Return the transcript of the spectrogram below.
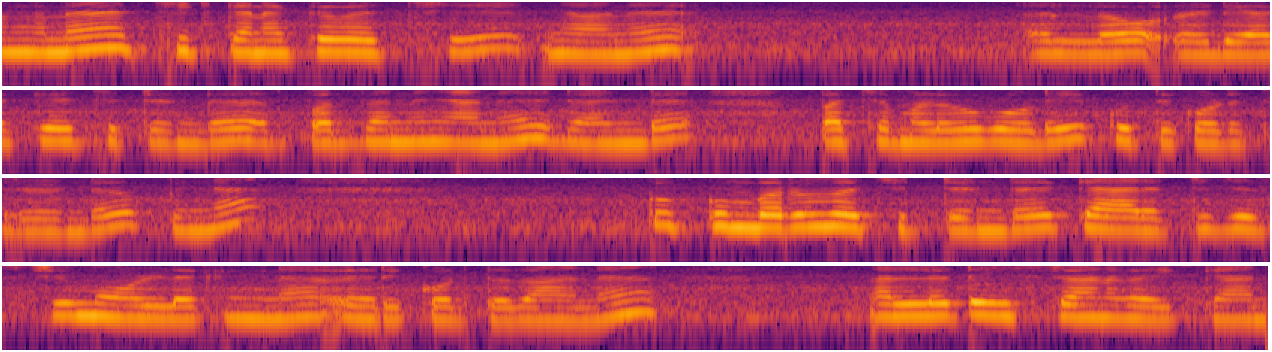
അങ്ങനെ ചിക്കനൊക്കെ വെച്ച് ഞാൻ എല്ലാം റെഡിയാക്കി വെച്ചിട്ടുണ്ട്. അതുപോലെ തന്നെ ഞാൻ രണ്ട് പച്ചമുളക് കൂടി കുത്തി കൊടുത്തിട്ടുണ്ട്. പിന്നെ കുക്കുംബറും വെച്ചിട്ടുണ്ട്. ക്യാരറ്റ് ജസ്റ്റ് മുകളിലേക്ക് ഇങ്ങനെ ഏറി കൊടുത്തതാണ്. നല്ല ടേസ്റ്റാണ് കഴിക്കാൻ.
